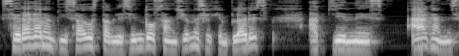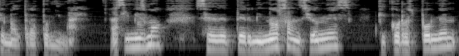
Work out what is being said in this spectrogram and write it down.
será garantizado estableciendo sanciones ejemplares a quienes hagan ese maltrato animal. Asimismo, se determinó sanciones que corresponden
